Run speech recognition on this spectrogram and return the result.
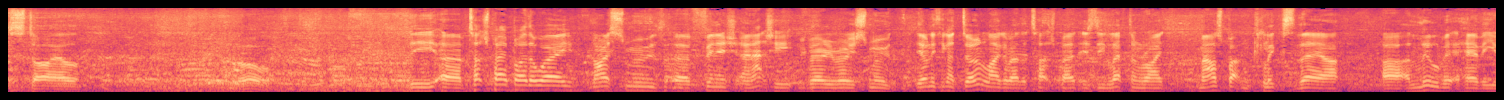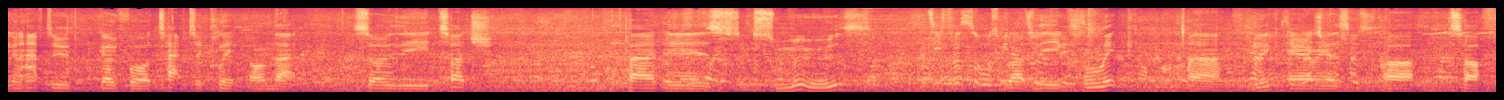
style The uh, touchpad, by the way, nice smooth uh, finish and actually very, very smooth. The only thing I don't like about the touchpad is the left and right mouse button clicks there are a little bit heavy. You're going to have to go for tap to click on that. So the touch pad is smooth, but the click, uh, click areas are tough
